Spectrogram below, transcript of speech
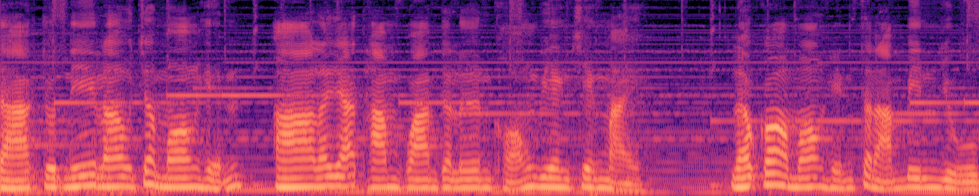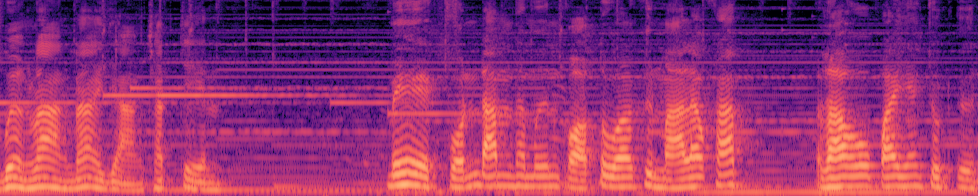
จากจุดนี้เราจะมองเห็นอารยธรรมความเจริญของเวียงเชียงใหม่ แล้วก็มองเห็นสนามบินอยู่เบื้องล่างได้อย่างชัดเจน เมฆฝนดำทะมึนก่อตัวขึ้นมาแล้วครับ เราไปยังจุดอื่น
